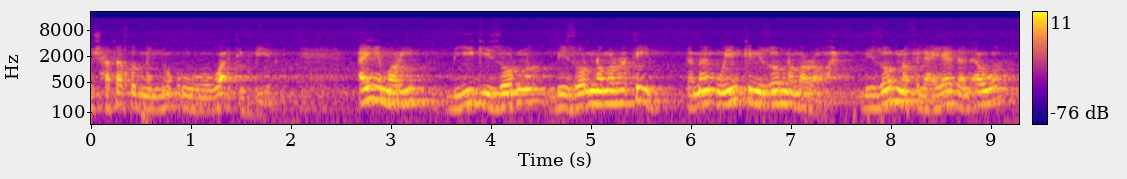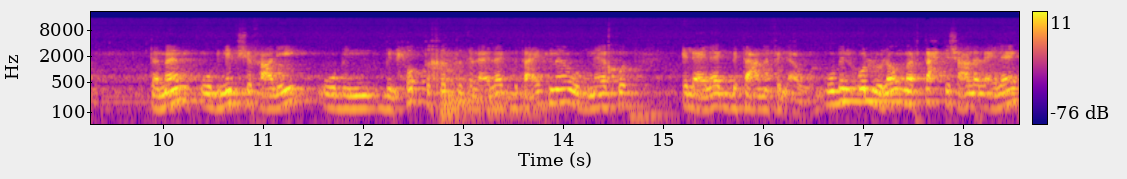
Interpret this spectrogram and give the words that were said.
مش هتاخد منكم وقت كبير. أي مريض بيجي يزورنا بيزورنا مرتين تمام؟ ويمكن يزورنا مرة واحدة. بيزورنا في العيادة الأول تمام؟ وبنكشف عليه وبنحط خطة العلاج بتاعتنا وبناخد العلاج بتاعنا في الأول. وبنقول له لو ما ارتحتش على العلاج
